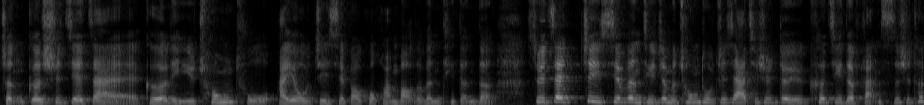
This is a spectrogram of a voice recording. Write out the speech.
整个世界在隔离、冲突，还有这些包括环保的问题等等。所以在这些问题这么冲突之下，其实对于科技的反思是特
